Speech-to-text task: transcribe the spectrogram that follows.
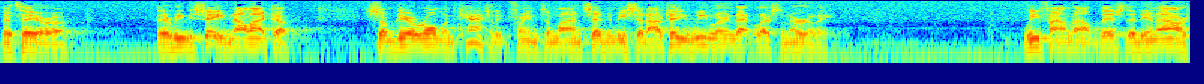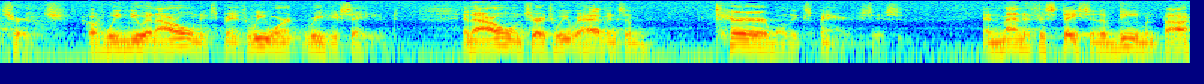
that they are uh, they're really saved. Now, like a, some dear Roman Catholic friends of mine said to me, said, "I'll tell you, we learned that lesson early. We found out this that in our church, because we knew in our own experience we weren't really saved. In our own church, we were having some terrible experiences and manifestation of demon power."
